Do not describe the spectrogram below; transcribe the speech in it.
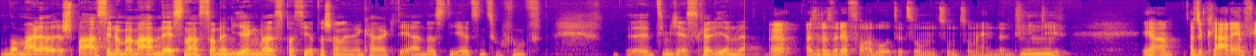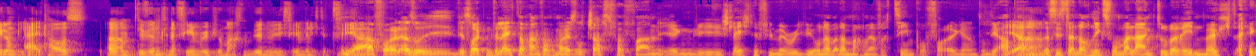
normaler Spaß, den du beim Abendessen hast, sondern irgendwas passiert da schon in den Charakteren, dass die jetzt in Zukunft äh, ziemlich eskalieren werden. Ja, also das war der Vorbote zum, zum, zum Ende, definitiv. Mhm. Ja, also klare Empfehlung Lighthouse. Ähm, wir würden keine Filmreview machen, würden wir die Filme nicht empfehlen. Ja, voll. Also wir sollten vielleicht auch einfach mal so just for fun irgendwie schlechte Filme reviewen, aber dann machen wir einfach zehn pro Folge und, und die abhandeln. Ja. Das ist dann auch nichts, wo man lang drüber reden möchte.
